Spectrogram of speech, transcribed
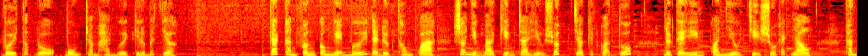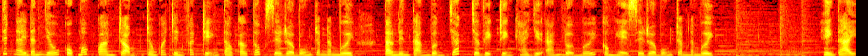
với tốc độ 420 km/h. Các thành phần công nghệ mới đã được thông qua sau những bài kiểm tra hiệu suất cho kết quả tốt, được thể hiện qua nhiều chỉ số khác nhau. Thành tích này đánh dấu cột mốc quan trọng trong quá trình phát triển tàu cao tốc CR450, tạo nền tảng vững chắc cho việc triển khai dự án đổi mới công nghệ CR450. Hiện tại,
